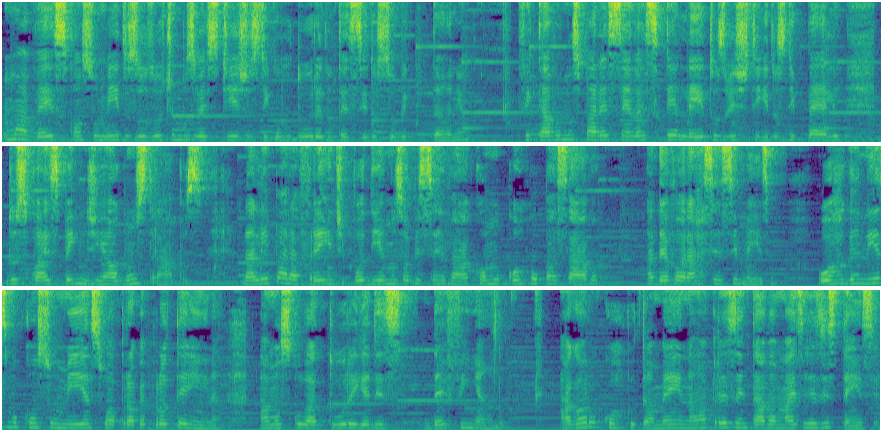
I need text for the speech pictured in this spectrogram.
Uma vez consumidos os últimos vestígios de gordura no tecido subcutâneo, ficávamos parecendo esqueletos vestidos de pele, dos quais pendiam alguns trapos. Dali para frente podíamos observar como o corpo passava a devorar-se a si mesmo o organismo consumia sua própria proteína, a musculatura ia definhando. Agora o corpo também não apresentava mais resistência.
